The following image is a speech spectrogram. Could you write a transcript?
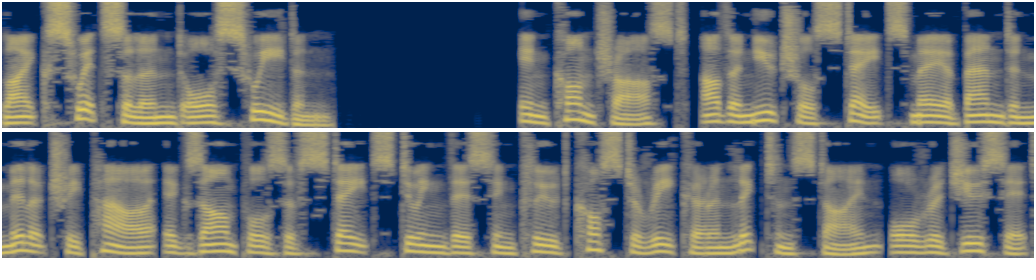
like Switzerland or Sweden." In contrast, other neutral states may abandon military power examples of states doing this include Costa Rica and Liechtenstein or reduce it,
